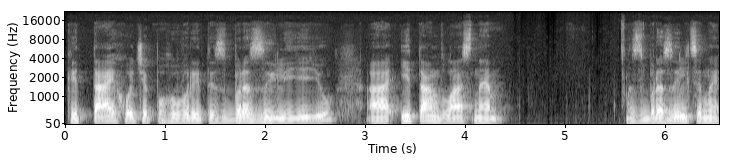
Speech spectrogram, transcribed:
Китай хоче поговорити з Бразилією, а, і там, власне, з бразильцями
